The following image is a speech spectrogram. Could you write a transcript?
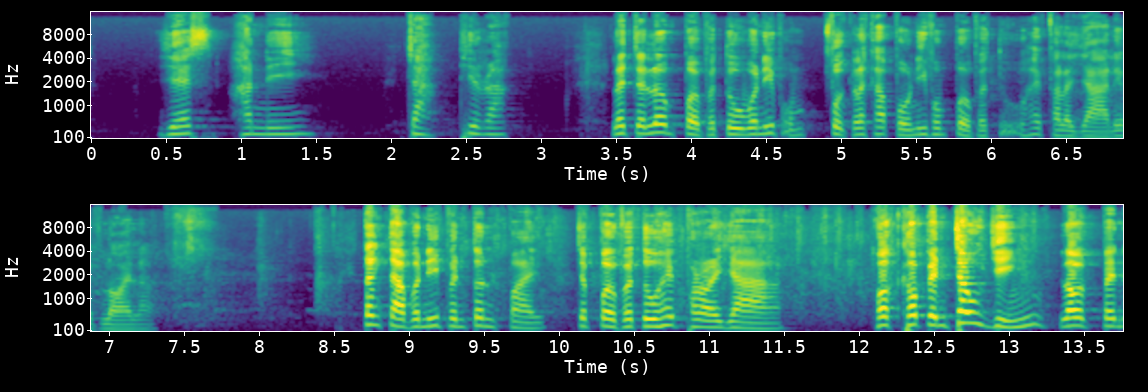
ๆ yes honey จ้ะที่รัก และจะเริ่มเปิดประตูวันนี้ผมฝึกแล้วครับวันนี้ผมเปิดประตูให้ภรรยาเรียบร้อยแล้ว ตั้งแต่วันนี้เป็นต้นไปจะเปิดประตูให้ภรรยา เพราะเขาเป็นเจ้าหญิง เราเป็น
